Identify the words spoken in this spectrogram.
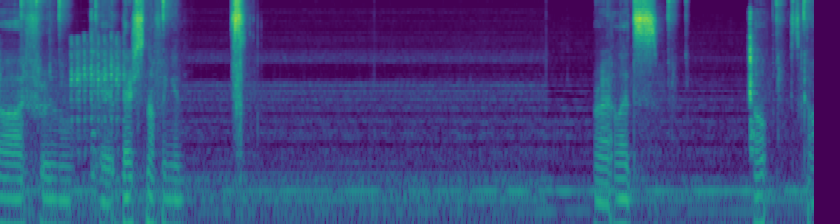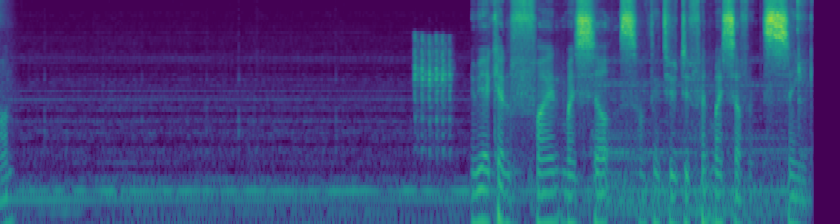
oh, I threw them. Okay, there's nothing in. Alright, let's... Oh, it's gone. Maybe I can find myself something to defend myself in the sink.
